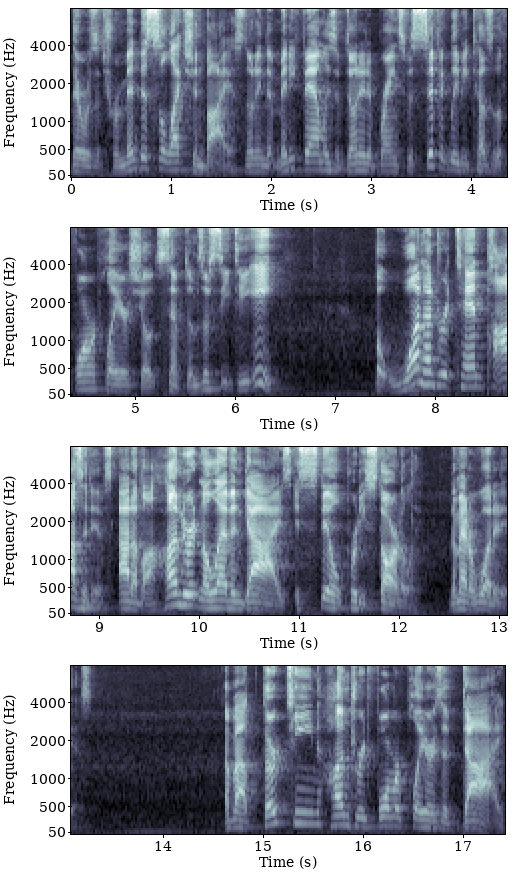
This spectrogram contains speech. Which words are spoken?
There was a tremendous selection bias, noting that many families have donated brains specifically because of the former players showed symptoms of CTE. But 110 positives out of 111 guys is still pretty startling, no matter what it is. About 1,300 former players have died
